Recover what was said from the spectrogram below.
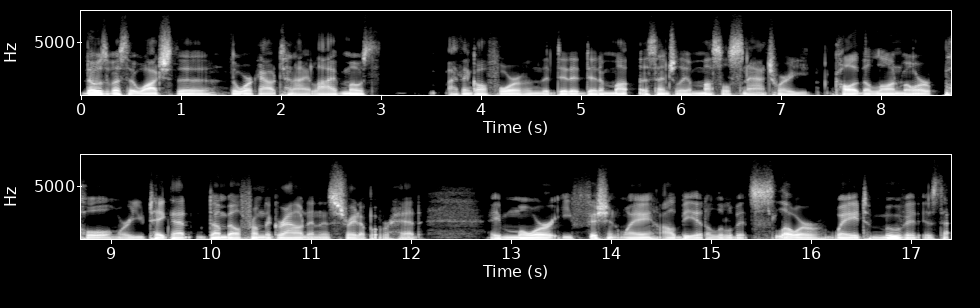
those of us that watched the the workout tonight live, most I think all four of them that did it did a mu- essentially a muscle snatch where you call it the lawnmower pull, where you take that dumbbell from the ground and it's straight up overhead. A more efficient way, albeit a little bit slower way to move it is to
